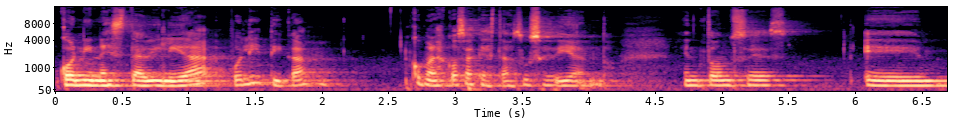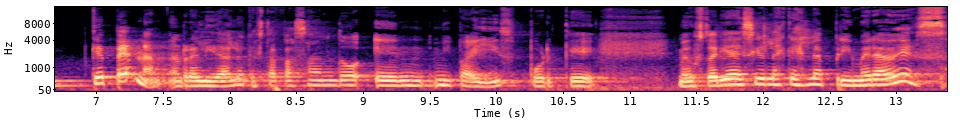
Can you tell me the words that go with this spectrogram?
con inestabilidad política como las cosas que están sucediendo. Entonces, eh, qué pena en realidad lo que está pasando en mi país, porque me gustaría decirles que es la primera vez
